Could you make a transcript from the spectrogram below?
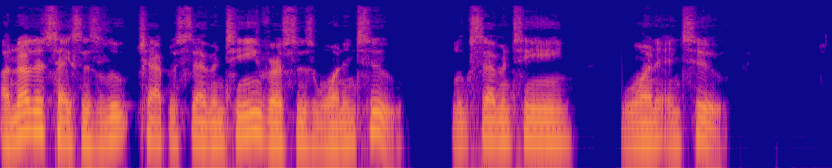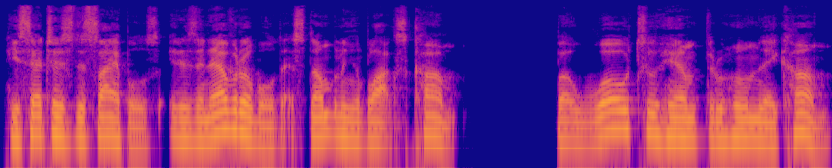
Another text is Luke chapter 17, verses 1 and 2. Luke 17, 1 and 2. He said to his disciples, It is inevitable that stumbling blocks come, but woe to him through whom they come.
